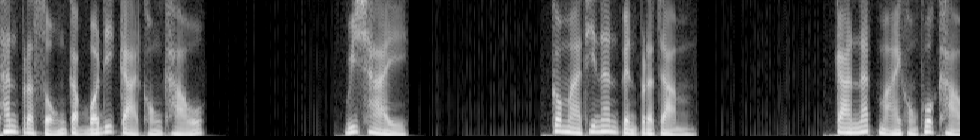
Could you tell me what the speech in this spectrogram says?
ท่านประสงค์กับบอดี้การ์ดของเขา วิชัย ก็มาที่นั่นเป็นประจำการนัดหมายของพวกเขา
